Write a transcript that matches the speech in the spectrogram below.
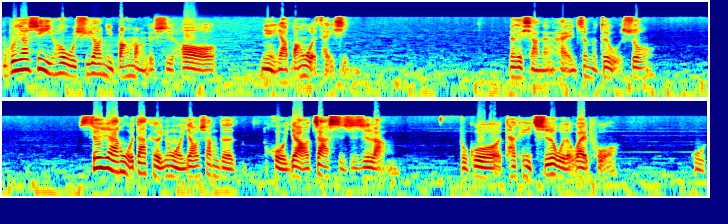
不过要是以后我需要你帮忙的时候，你也要帮我才行。那个小男孩这么对我说：“虽然我大可用我腰上的火药炸死这只狼，不过它可以吃了我的外婆，我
